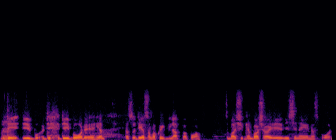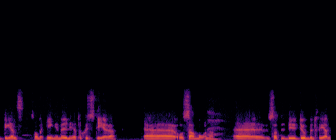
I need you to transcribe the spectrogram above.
Mm. Det, det, är, det, det är både helt, alltså dels har man skygglappar på så man kan bara köra i sina egna spår. Dels så har man ingen möjlighet att justera eh, och samordna. Nej. Eh, så att det är dubbelfel.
